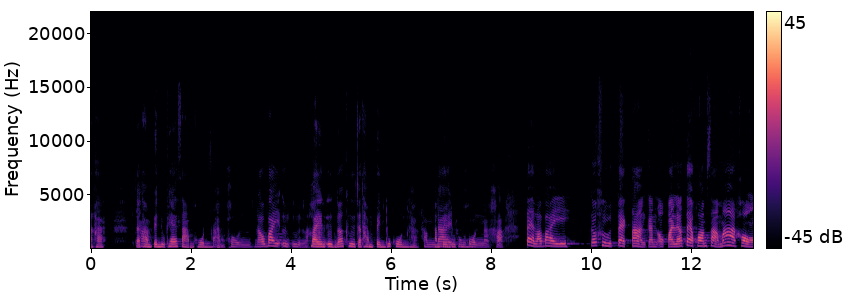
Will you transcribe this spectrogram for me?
นะคะ จะทำเป็นอยู่แค่สามคนสาค่ะมคน แล้วใบอื่นๆล่ะคะใบอื่นๆก็คือจะทำเป็นทุกคนค่ะทำได้เป็นทุกคนนะคะ แต่ละใบก็คือแตกต่างกันออกไปแล้วแต่ความสามารถของ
